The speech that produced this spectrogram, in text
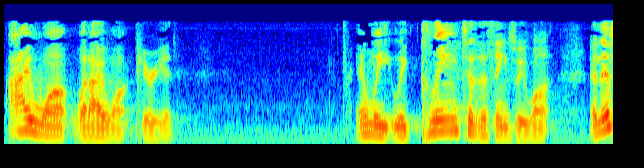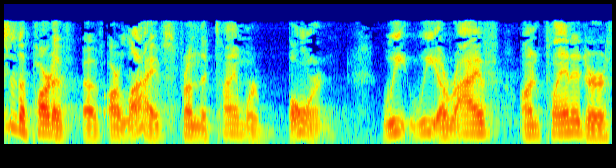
I want what I want, period. And we, we cling to the things we want. And this is a part of, of our lives from the time we're born. We, we arrive on planet Earth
